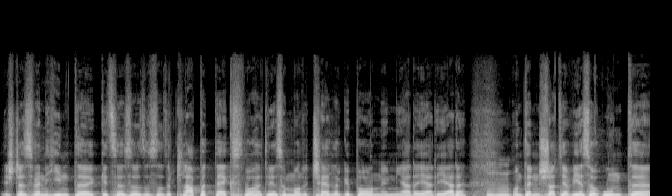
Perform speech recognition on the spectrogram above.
ist, dass wenn hinten gibt es ja so, so der Klappentext, wo halt wie so Schädler geboren in Jada Jada Jada. Mhm. Und dann steht ja wie so unten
